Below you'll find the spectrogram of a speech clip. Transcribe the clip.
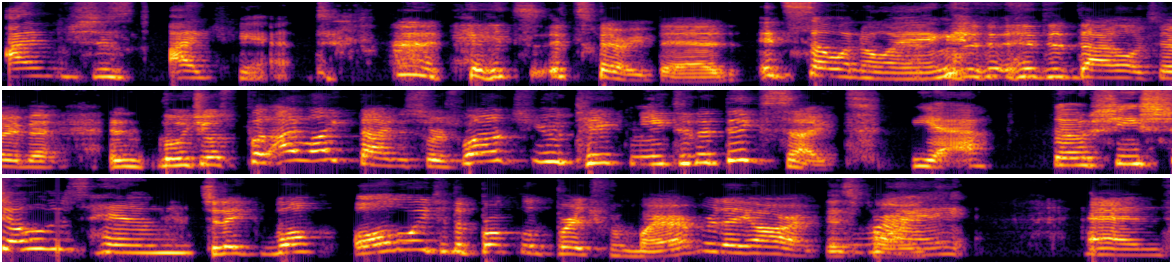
I'm just, I can't. It's it's very bad. It's so annoying. the dialogue's very bad. And Luigi goes, "But I like dinosaurs. Why don't you take me to the dig site?" yeah. So she shows him. So they walk all the way to the Brooklyn Bridge from wherever they are at this point, Right. and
